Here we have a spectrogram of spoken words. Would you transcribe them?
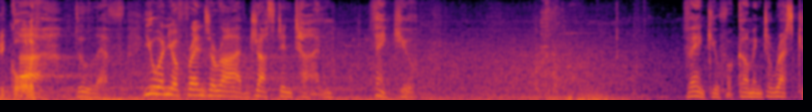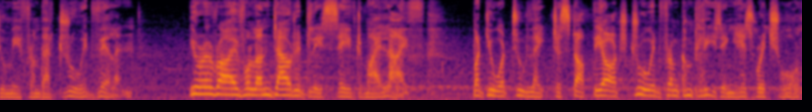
Rikooli. Ah, Dulef, you and your friends arrived just in time. Thank you. Thank you for coming to rescue me from that druid villain. Your arrival undoubtedly saved my life, but you were too late to stop the Archdruid from completing his ritual.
